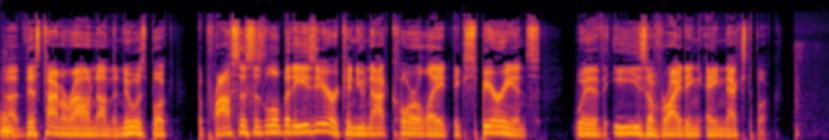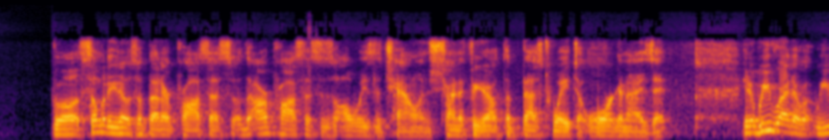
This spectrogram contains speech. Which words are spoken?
uh, this time around on the newest book, the process is a little bit easier, or can you not correlate experience with ease of writing a next book? Well, if somebody knows a better process, our process is always a challenge, trying to figure out the best way to organize it. You know, we write a we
